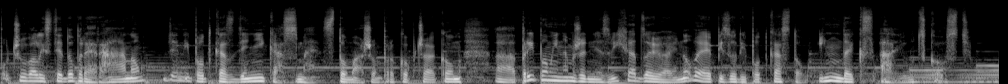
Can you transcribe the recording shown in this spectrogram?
Počúvali ste Dobré ráno, denný podcast denníka Sme s Tomášom Prokopčákom a pripomínam, že dnes vychádzajú aj nové epizódy podcastov Index a Ľudskosť.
